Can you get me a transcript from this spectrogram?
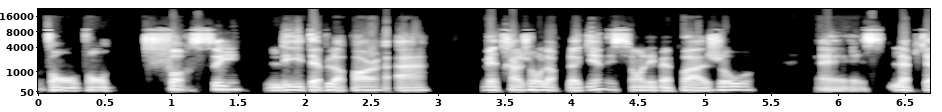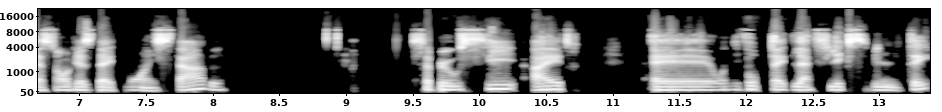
vont, vont forcer les développeurs à mettre à jour leurs plugins et si on les met pas à jour, l'application risque d'être moins stable. Ça peut aussi être euh, au niveau peut-être de la flexibilité.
